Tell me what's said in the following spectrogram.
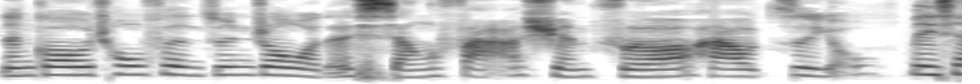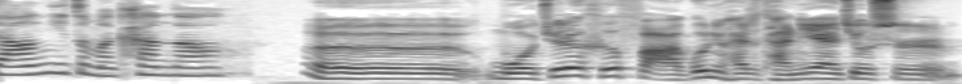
能够充分尊重我的想法、选择还有自由。伟翔你怎么看呢？呃，我觉得和法国女孩子谈恋爱就是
